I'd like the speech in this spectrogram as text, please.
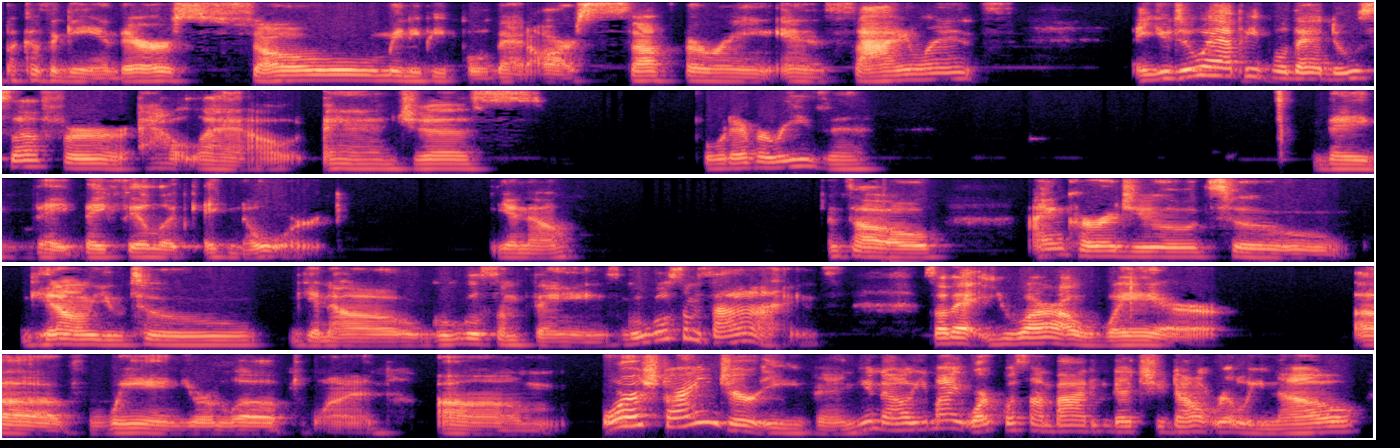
Because again, there are so many people that are suffering in silence. And you do have people that do suffer out loud and just for whatever reason, they they they feel ignored, you know? And so I encourage you to get on YouTube, you know, Google some things, Google some signs so that you are aware of when your loved one um or a stranger even you know you might work with somebody that you don't really know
